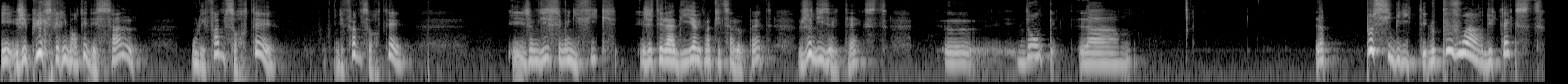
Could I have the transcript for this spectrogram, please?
Et j'ai pu expérimenter des salles où les femmes sortaient. Les femmes sortaient. Et je me disais, c'est magnifique. J'étais là habillée avec ma petite salopette, je disais le texte. Euh, donc, la, possibilité, le pouvoir du texte,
